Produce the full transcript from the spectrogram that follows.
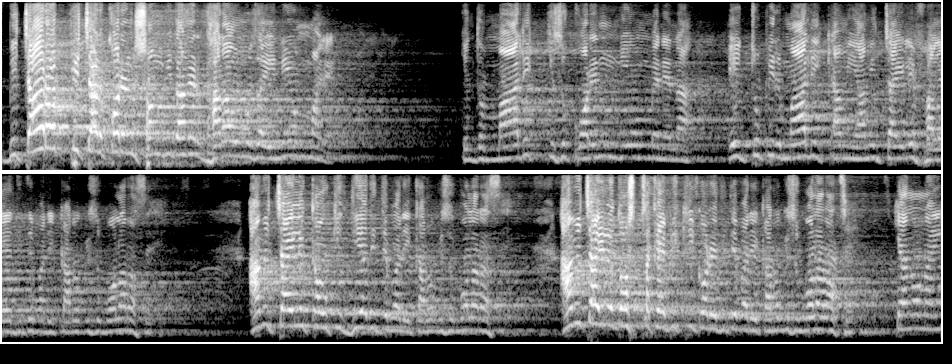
বিচারক বিচার করেন সংবিধানের ধারা অনুযায়ী, নিয়ম মানে। কিন্তু মালিক কিছু করেন, নিয়ম মেনে না। এই টুপির মালিক আমি আমি চাইলে ফালাই দিতে পারি, কারও কিছু বলার আছে। আমি চাইলে কাউকে দিয়ে দিতে পারি, কারও কিছু বলার আছে। আমি চাইলে দশ টাকায় বিক্রি করে দিতে পারি, কারও কিছু বলার আছে। কেন নাই?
